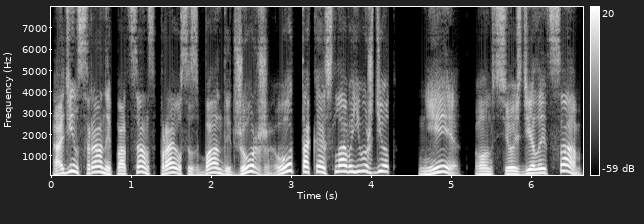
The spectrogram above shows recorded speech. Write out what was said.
Один сраный пацан справился с бандой Джорджа, вот такая слава его ждет. Нет, он все сделает сам.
